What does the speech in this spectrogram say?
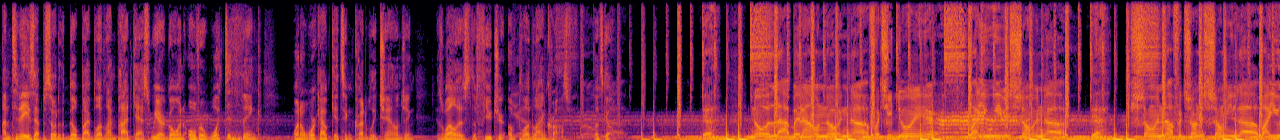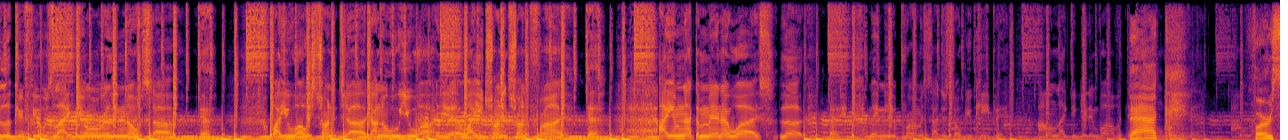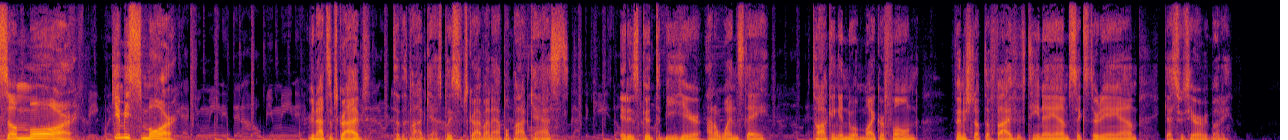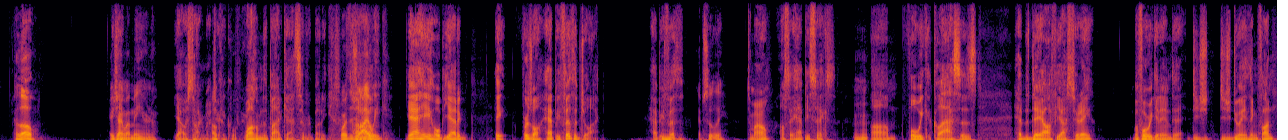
On today's episode of the Built by Bloodline podcast, we are going over what to think when a workout gets incredibly challenging, as well as the future of Bloodline CrossFit. Let's go. Yeah, know a lot, but I don't know enough. What you doing here? Why you even showing up? Yeah, showing off or trying to show me love. Why you look confused like you don't really know what's up? Yeah. Why you always trying to judge? I know who you are, yeah. Why you trying to trying to front? Yeah. I am not the man I was. Look, made me a promise. I just hope you keep it. I don't like to get involved with. Back for some more. Give me some more. If you're not subscribed to the podcast, please subscribe on Apple Podcasts. It is good to be here on a Wednesday, talking into a microphone. Finished up to 5:15 a.m., 6:30 a.m. Guess who's here, everybody? Hello. Are you talking about me or no? Yeah, I was talking about Okay, you. Okay, cool. Welcome to the podcast, everybody. Fourth of July Um, week. Yeah, hey, hope you had a. Hey, first of all, happy 5th of July. Happy Mhm. 5th. Absolutely. Tomorrow, I'll say happy 6th. Mhm. Um, full week of classes. Had the day off yesterday. Before we get into it, did you did you do anything fun?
